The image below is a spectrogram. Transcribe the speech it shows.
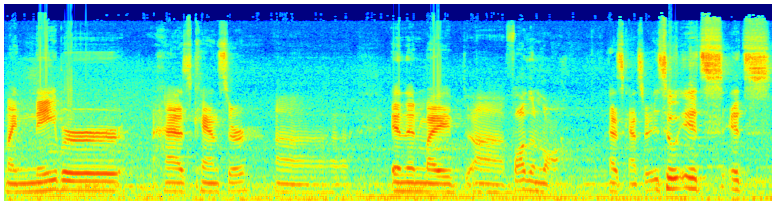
My neighbor has cancer, uh, and then my uh, father-in-law has cancer. So it's it's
